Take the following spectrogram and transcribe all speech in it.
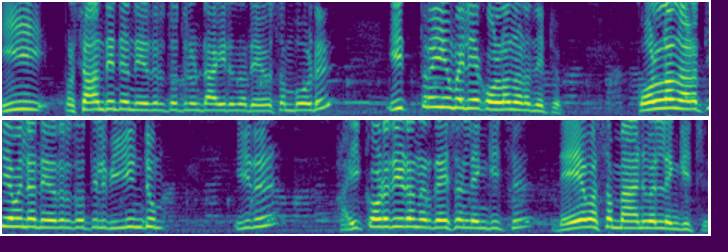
ഈ പ്രശാന്തിന്റെ നേതൃത്വത്തിലുണ്ടായിരുന്ന ദേവസ്വം ബോർഡ് ഇത്രയും വലിയ കൊള്ള നടന്നിട്ടും. കൊള്ള നടത്തിയവന്റെ നേതൃത്വത്തിൽ വീണ്ടും ഇത് ഹൈക്കോടതിയുടെ നിർദ്ദേശം ലംഘിച്ച് ദേവസ്വം മാനുവൽ ലംഘിച്ച്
